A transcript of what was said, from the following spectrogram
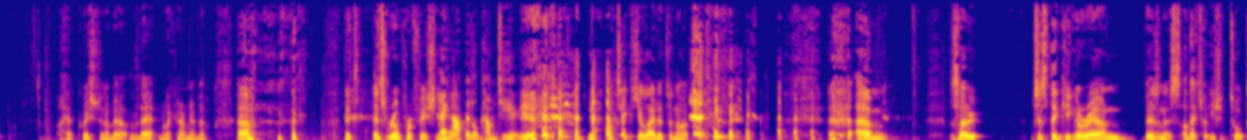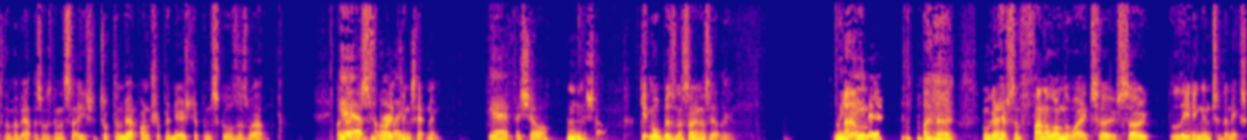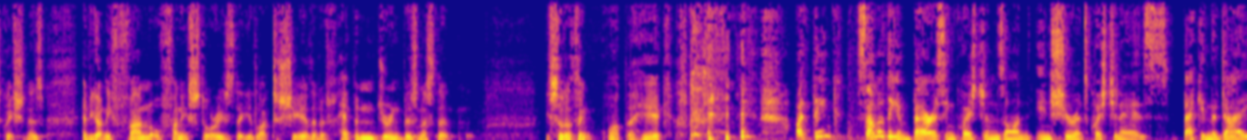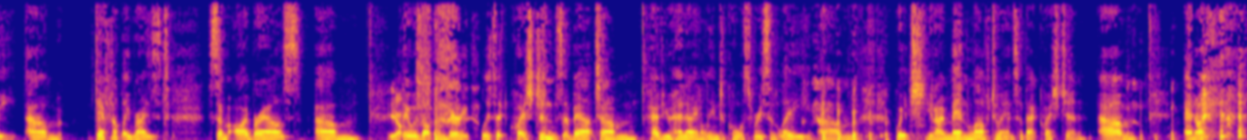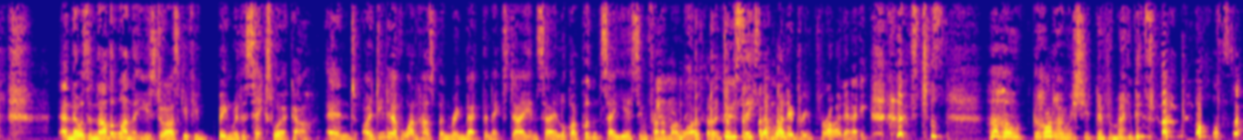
I had a question about that, but I can't remember. Um, It's it's real professional. Hang here. up, it'll come to you. Yeah. yeah. I'll text you later tonight. um, so just thinking around business. Oh, that's what you should talk to them about. That's what I was going to say. You should talk to them about entrepreneurship in schools as well. I Yeah, know there's some absolutely. great things happening. Yeah, for sure. Hmm. For sure. Get more business owners out there. We Um, need it. I know. And we're going to have some fun along the way too. So, leading into the next question is Have you got any fun or funny stories that you'd like to share that have happened during business that you sort of think, what the heck? I think some of the embarrassing questions on insurance questionnaires back in the day um, definitely raised some eyebrows. Um, Yep. there was often very explicit questions about um, have you had anal intercourse recently, um, which you know men love to answer that question. Um, and I. And there was another one that used to ask if you'd been with a sex worker. And I did have one husband ring back the next day and say, Look, I couldn't say yes in front of my wife, but I do see someone every Friday. It's just, oh God, I wish you'd never made this phone call. So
